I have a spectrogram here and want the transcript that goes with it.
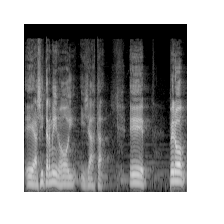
Eh, así termino hoy y ya está. Eh, pero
